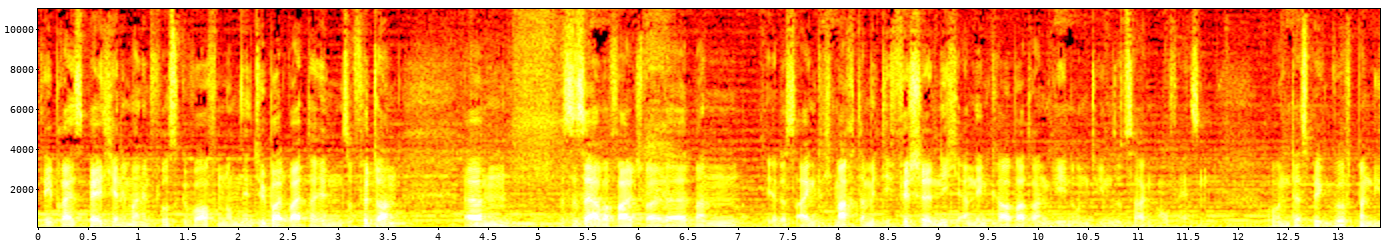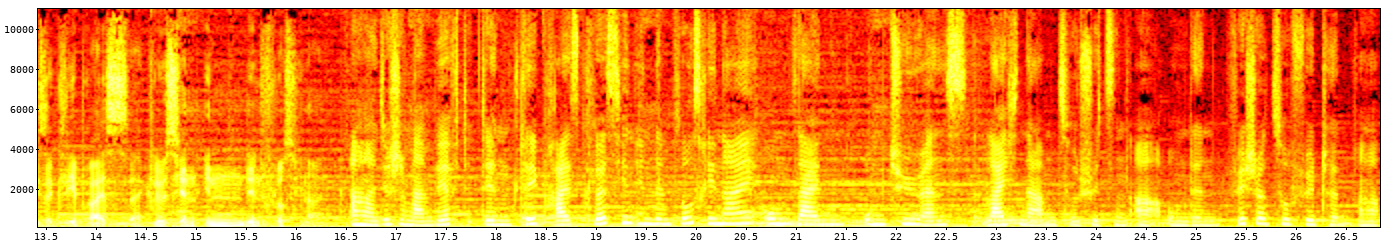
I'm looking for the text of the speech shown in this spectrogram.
Klebreisbällchen immer in den Fluss geworfen, um den Typ halt weiterhin zu füttern. Ähm, das ist ja aber falsch, weil äh, man ja das eigentlich macht, damit die Fische nicht an den Körper dran gehen und ihn sozusagen aufessen. Und deswegen wirft man diese Klebreisklößchen in den Fluss hinein. 啊，就是man wirft den Klebreisklößchen in den Fluss hinein, um seinen, um Qiyuans Leichnam zu schützen 啊，um den Fische zu füttern 啊。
